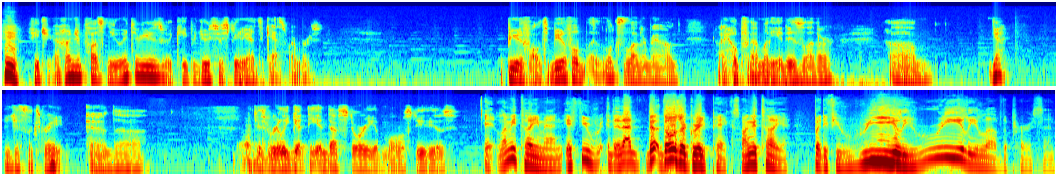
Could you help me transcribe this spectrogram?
Hmm. featuring 100 plus new interviews with key producers, studio heads, and cast members. Beautiful. It's beautiful. It looks leather bound. I hope for that money it is leather. Um, yeah, it just looks great. And uh, just really get the in depth story of Marvel Studios. Let me tell you, man. If you that th- those are great picks, I'm gonna tell you. But if you really, really love the person,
